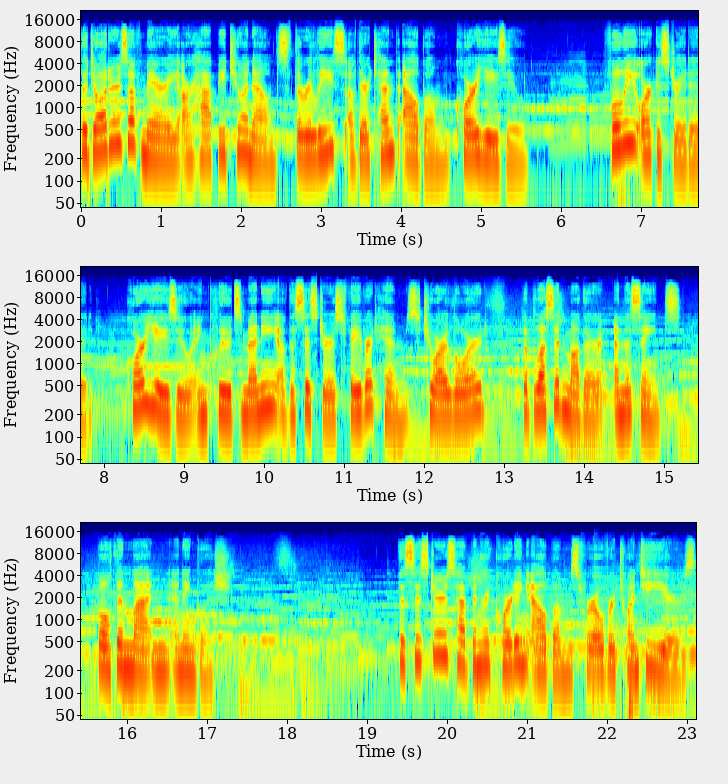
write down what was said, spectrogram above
The Daughters of Mary are happy to announce the release of their 10th album, Cor Jesu. Fully orchestrated, Cor Jesu includes many of the sisters' favorite hymns to our Lord, the Blessed Mother, and the saints, both in Latin and English. The sisters have been recording albums for over 20 years,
